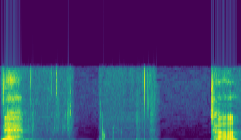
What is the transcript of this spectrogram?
네. 자,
